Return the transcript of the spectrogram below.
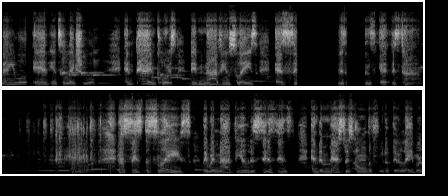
manual and intellectual, and patent courts did not view slaves as citizens at this time. Now, since the slaves they were not viewed as citizens, and the masters owned the fruit of their labor,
